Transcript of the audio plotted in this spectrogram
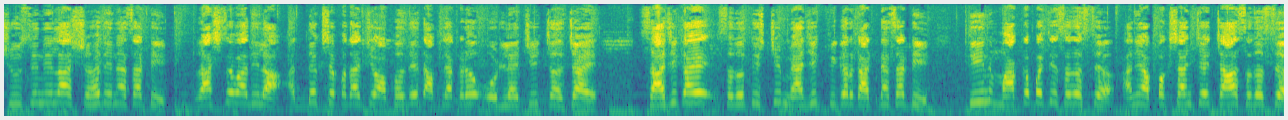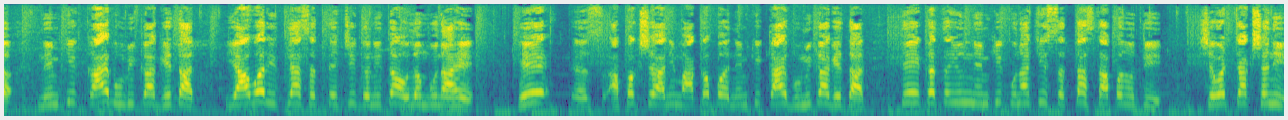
शिवसेनेला शह देण्यासाठी राष्ट्रवादीला अध्यक्षपदाची ऑफर देत आपल्याकडे ओढल्याची चर्चा आहे. साहजिक आहे सदोतीसची मॅजिक फिगर गाठण्यासाठी तीन माकपचे सदस्य आणि अपक्षांचे चार सदस्य नेमकी काय भूमिका घेतात यावर इथल्या सत्तेची गणितं अवलंबून आहे. हे अपक्ष आणि माकप नेमकी काय भूमिका घेतात ते एकत्र येऊन नेमकी कुणाची सत्ता स्थापन होती? शेवटच्या क्षणी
